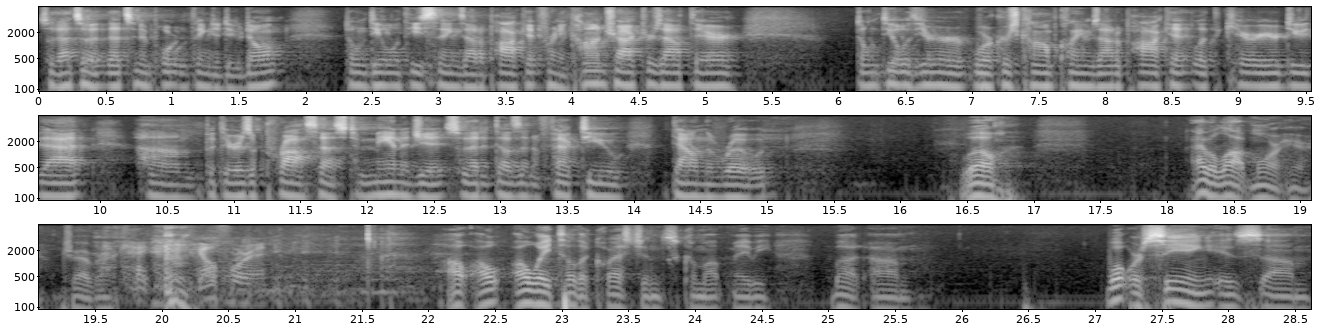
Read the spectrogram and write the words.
So that's a that's an important thing to do. Don't don't deal with these things out of pocket for any contractors out there. Don't deal with your workers' comp claims out of pocket. Let the carrier do that. Um, but there is a process to manage it so that it doesn't affect you down the road. Well, I have a lot more here, Trevor. Okay, go for it. I'll, I'll, I'll, wait till the questions come up, maybe. But um, what we're seeing is um,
